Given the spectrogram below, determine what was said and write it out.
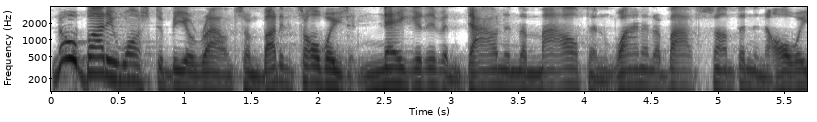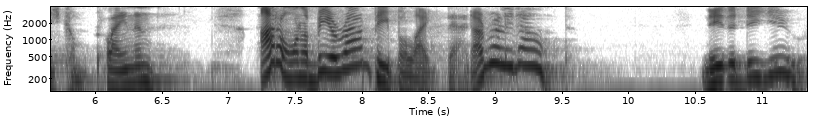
Nobody wants to be around somebody that's always negative and down in the mouth and whining about something and always complaining. I don't want to be around people like that. I really don't. Neither do you.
